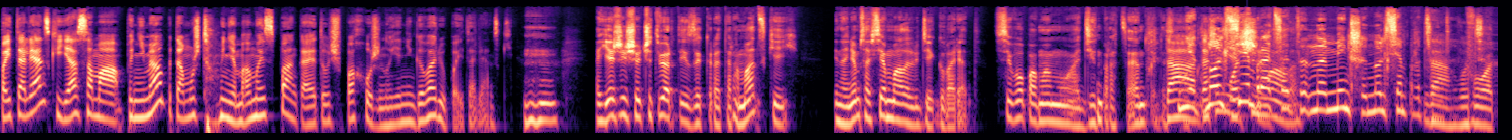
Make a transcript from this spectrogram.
По-итальянски я сама понимаю, потому что у меня мама испанка, а это очень похоже, но я не говорю по-итальянски. А есть же еще четвертый язык, это романский, и на нем совсем мало людей говорят. Всего, по-моему, 1%. или Да, Нет, даже 0,7%, на меньше 0,7%. Да, вот. Вот.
